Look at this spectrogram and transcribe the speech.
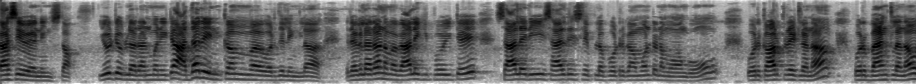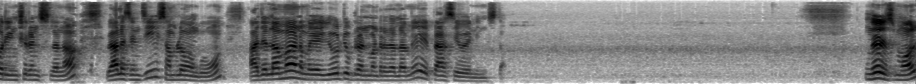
பாசிவ் ஏர்னிங்ஸ் தான் யூடியூப்பில் ரன் பண்ணிவிட்டு அதர் இன்கம் வருது இல்லைங்களா? ரெகுலராக நம்ம வேலைக்கு போயிட்டு சேலரி சேலரி ஸ்லிப்பில் போட்டிருக்க அமௌண்ட்டை நம்ம வாங்குவோம். ஒரு கார்ப்பரேட்லனா ஒரு பேங்க்லனா ஒரு இன்சூரன்ஸ்லனா வேலை செஞ்சு சம்பளம் வாங்குவோம். அது இல்லாமல் நம்ம யூடியூப் ரன் பண்ணுறது எல்லாமே பேசிவ் ஏர்னிங்ஸ் தான். ஸ்மால்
